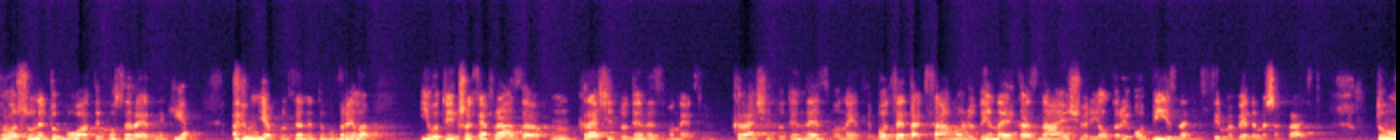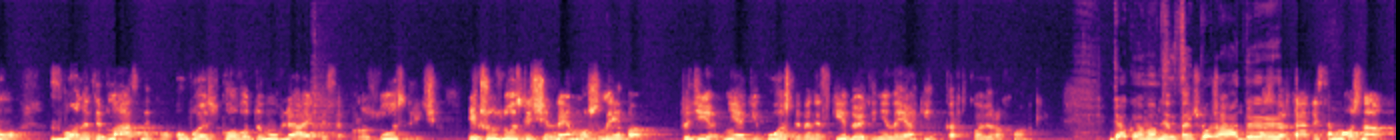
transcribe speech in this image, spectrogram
прошу не турбувати посередників. Я про це не договорила. І от якщо ця фраза, краще туди не дзвонити. Краще туди не дзвонити, бо це так само людина, яка знає, що ріелтори обізнані з цими видами шахрайства. Тому дзвоните власнику, обов'язково домовляєтеся про зустріч. Якщо зустрічі неможлива, тоді ніякі кошти ви не скидуєте ні на які карткові рахунки. Дякую вам за ці чергу. Тому поради. звертатися можна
